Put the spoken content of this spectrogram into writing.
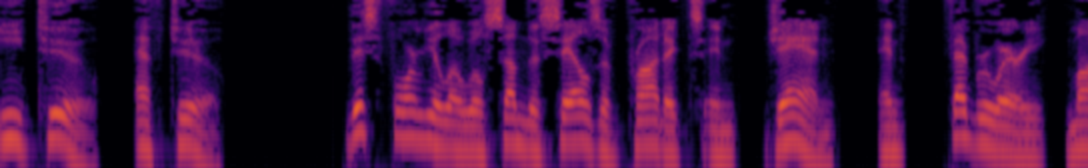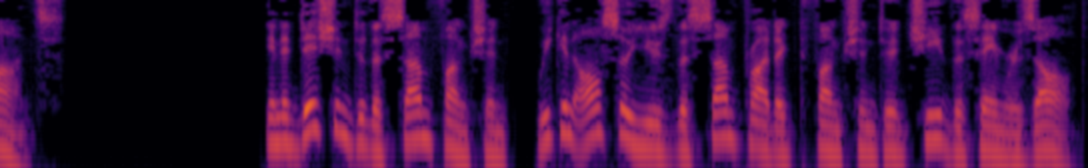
E2, F2. This formula will sum the sales of products in Jan and February months. In addition to the sum function, we can also use the sumProduct function to achieve the same result.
